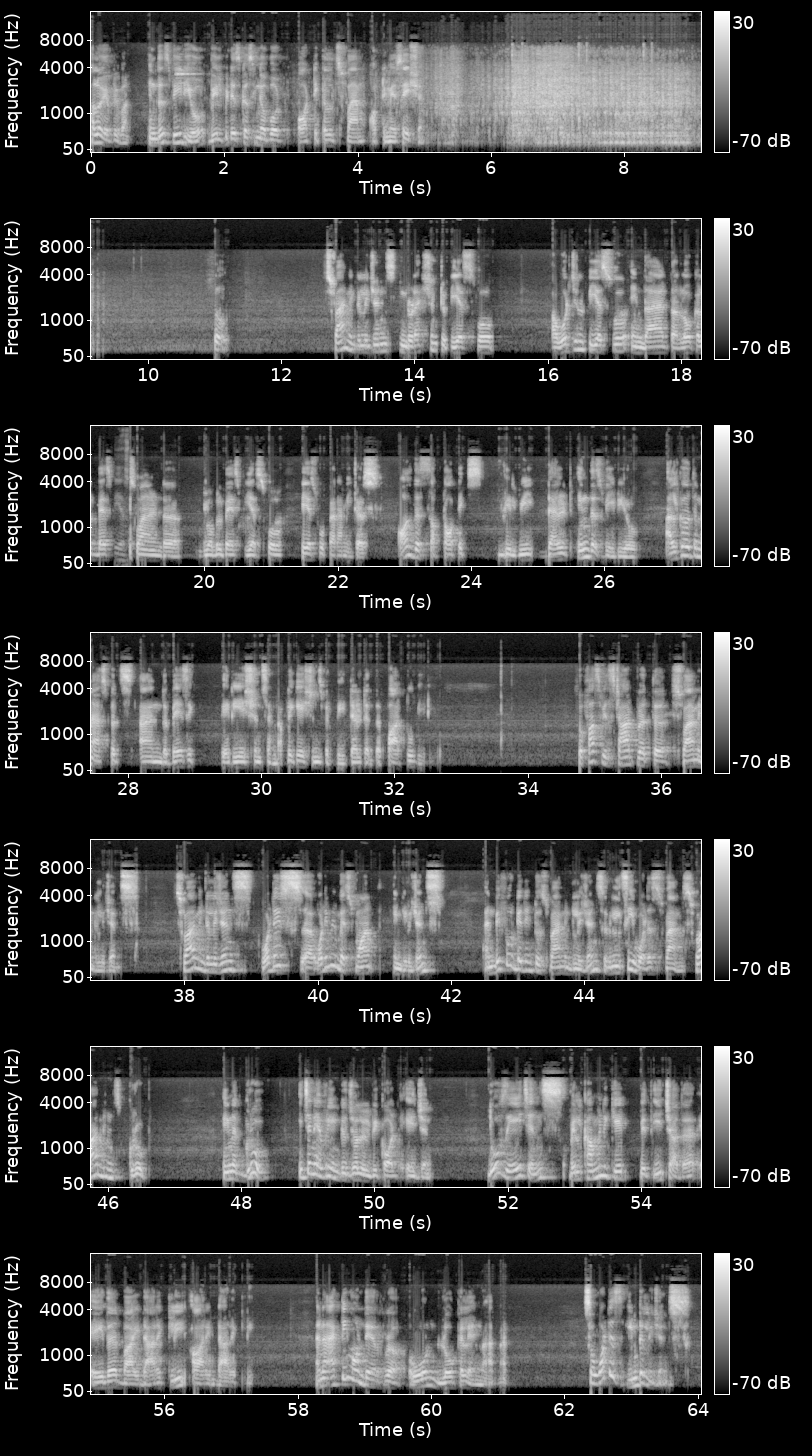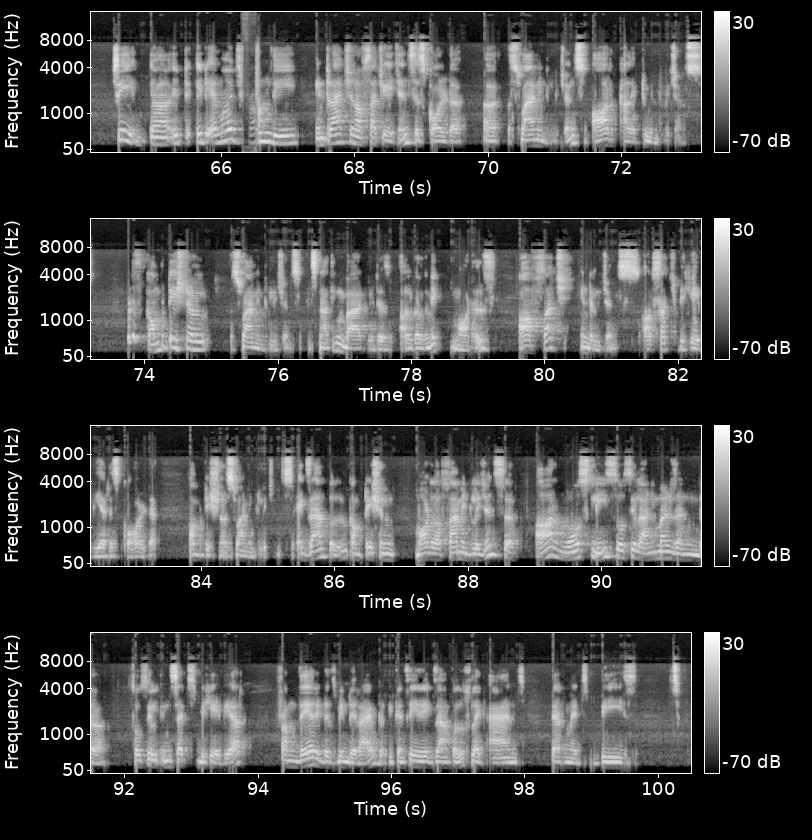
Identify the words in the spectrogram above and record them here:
Hello everyone. In this video, we'll be discussing about particle swarm optimization. So, swarm intelligence introduction to PSO, original PSO in that uh, local based PSO and uh, global based PSO, PSO parameters. All these subtopics will be dealt in this video. Algorithm aspects and the basic variations and applications will be dealt in the part 2 video. So first we'll start with uh, swarm intelligence. Swarm intelligence, what is, uh, what do you mean by swarm intelligence? And before getting to swarm intelligence, we'll see what is swarm. Swarm means group. In a group, each and every individual will be called agent. Those agents will communicate with each other either by directly or indirectly and acting on their uh, own local environment. So what is intelligence? See, uh, it, it emerged from the interaction of such agents is called uh, uh, swarm intelligence or collective intelligence. What is computational swarm intelligence? It's nothing but it is algorithmic models of such intelligence or such behavior is called computational swarm intelligence. Example, computation model of swarm intelligence uh, are mostly social animals and uh, social insects behavior. From there it has been derived. You can see examples like ants, termites, bees,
